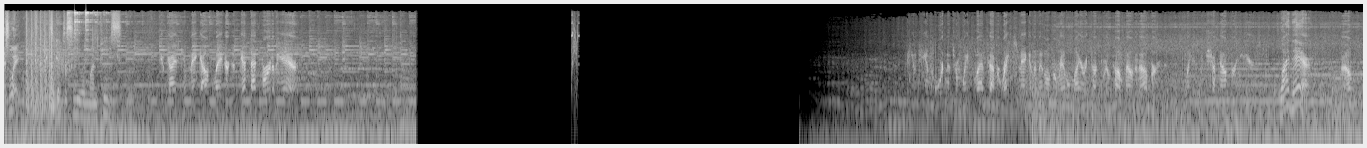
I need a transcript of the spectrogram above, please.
This way. It's good to see you in one piece. You guys can make out later. Just get that bird in the air. The UTM coordinates from Wade's laptop are right smack in the middle of the Randall Meyer industrial compound in Auburn. The place has been shut down for years. Why there? Well,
